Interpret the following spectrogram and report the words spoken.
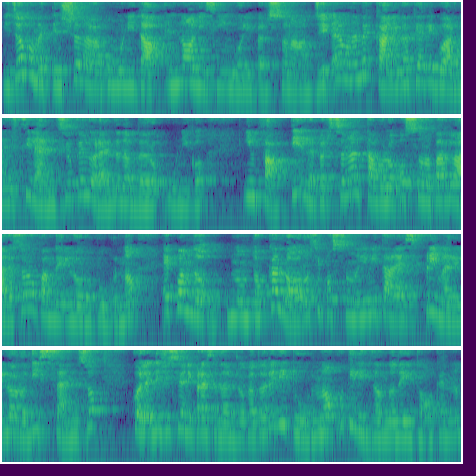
Il gioco mette in scena la comunità e non i singoli personaggi, è una meccanica che riguarda il silenzio che lo rende davvero unico. Infatti le persone al tavolo possono parlare solo quando è il loro turno e quando non tocca a loro si possono limitare a esprimere il loro dissenso con le decisioni prese dal giocatore di turno utilizzando dei token.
